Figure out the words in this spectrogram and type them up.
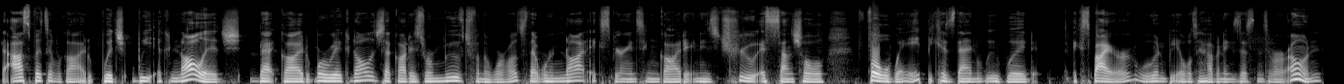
the aspect of God which we acknowledge that God, where we acknowledge that God is removed from the world, so that we're not experiencing God in his true essential full way, because then we would expire we wouldn't be able to have an existence of our own.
